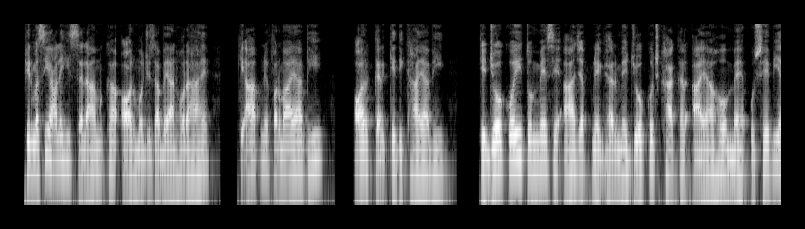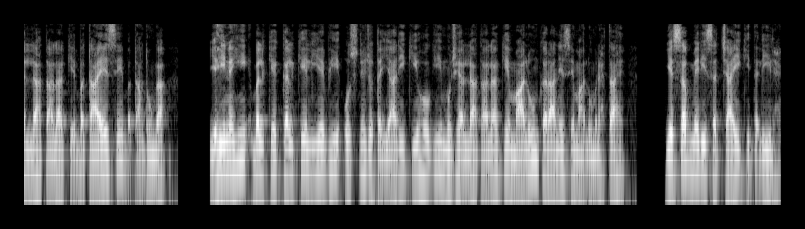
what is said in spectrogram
پھر مسیح علیہ السلام کا اور معجزہ بیان ہو رہا ہے کہ آپ نے فرمایا بھی اور کر کے دکھایا بھی کہ جو کوئی تم میں سے آج اپنے گھر میں جو کچھ کھا کر آیا ہو میں اسے بھی اللہ تعالیٰ کے بتائے سے بتا دوں گا۔ یہی نہیں بلکہ کل کے لیے بھی اس نے جو تیاری کی ہوگی مجھے اللہ تعالیٰ کے معلوم کرانے سے معلوم رہتا ہے۔ یہ سب میری سچائی کی دلیل ہے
